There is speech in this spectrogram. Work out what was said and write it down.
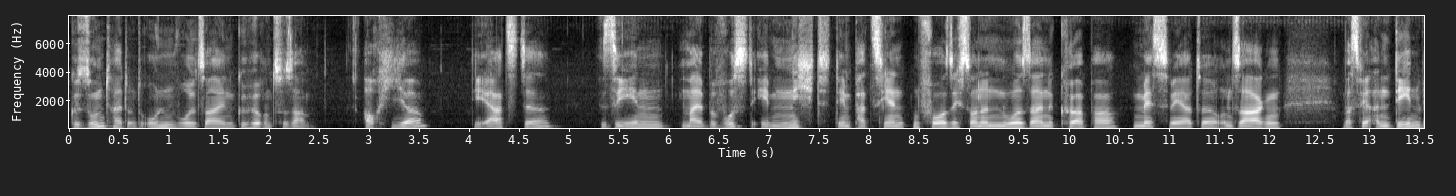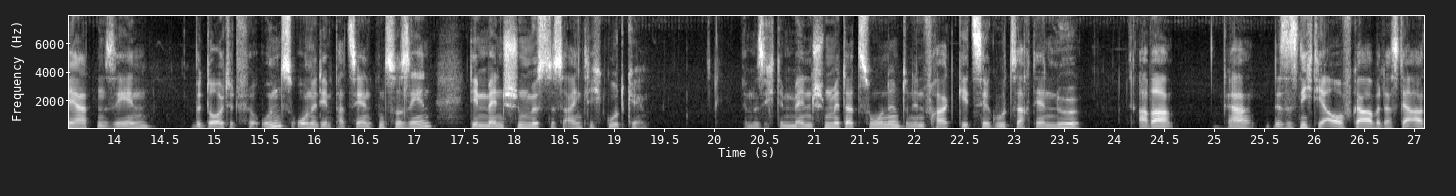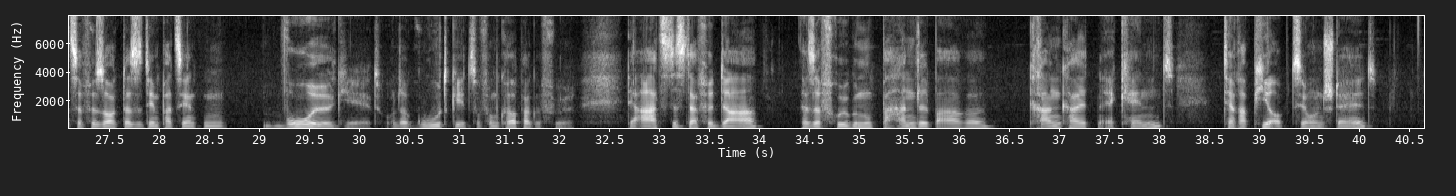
Gesundheit und Unwohlsein gehören zusammen. Auch hier, die Ärzte sehen mal bewusst eben nicht den Patienten vor sich, sondern nur seine Körpermesswerte und sagen, was wir an den Werten sehen, bedeutet für uns, ohne den Patienten zu sehen, dem Menschen müsste es eigentlich gut gehen. Wenn man sich den Menschen mit dazu nimmt und ihn fragt, geht es dir gut, sagt er nö. Aber ja, das ist nicht die Aufgabe, dass der Arzt dafür sorgt, dass es dem Patienten wohl geht oder gut geht, so vom Körpergefühl. Der Arzt ist dafür da, dass er früh genug behandelbare Krankheiten erkennt, Therapieoptionen stellt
